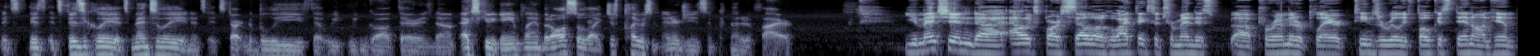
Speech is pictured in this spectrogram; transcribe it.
it's it's physically, it's mentally, and it's it's starting to believe that we we can go out there and um, execute a game plan, but also like just play with some energy and some competitive fire. You mentioned uh, Alex Barcelo, who I think is a tremendous uh, perimeter player. Teams are really focused in on him.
